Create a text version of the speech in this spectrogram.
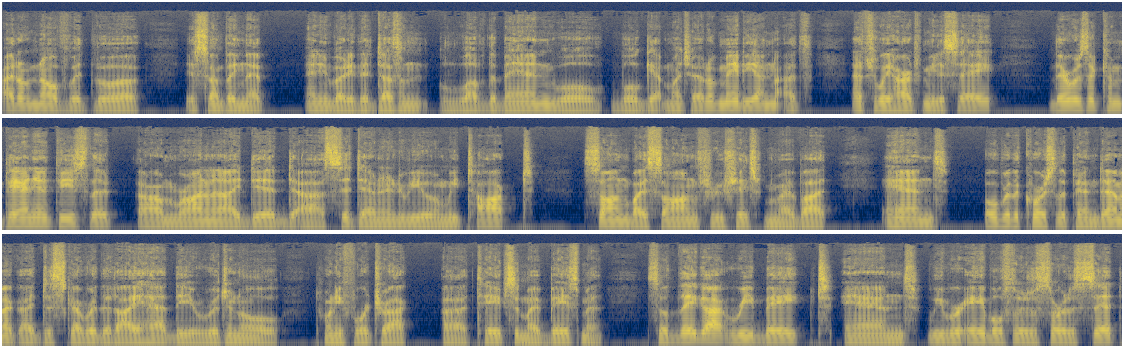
I don't know if it uh, is something that anybody that doesn't love the band will will get much out of. Maybe I'm not, that's really hard for me to say. There was a companion piece that um, Ron and I did uh, sit down interview, and we talked song by song through Shakespeare in My Butt. And over the course of the pandemic, I discovered that I had the original 24 track uh, tapes in my basement. So they got rebaked, and we were able to sort of sit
